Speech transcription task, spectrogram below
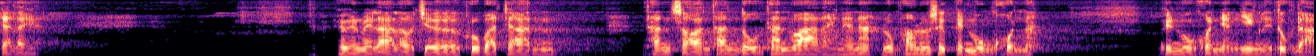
จะอะไรเพราะงั้นเวลาเราเจอครูบาอาจารย์ ท่านสอนท่านดุท่านว่าอะไรเนี่ยนะหลวงพ่อรู้สึกเป็นมงคลนะเป็นมงคลอย่างยิ่งเลยถูกด่า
